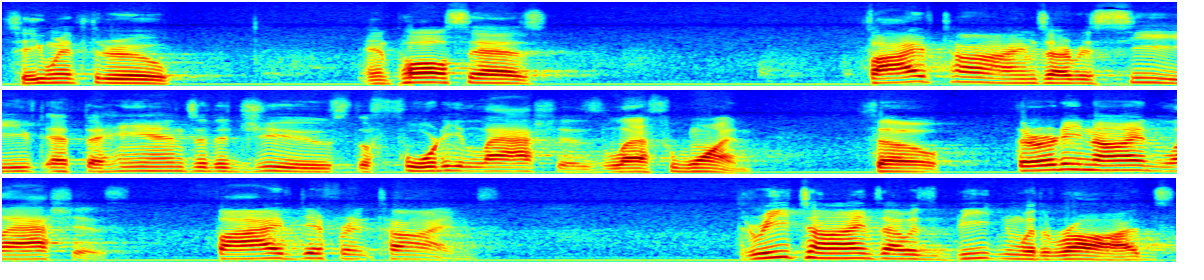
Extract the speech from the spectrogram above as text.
So he went through and Paul says, Five times I received at the hands of the Jews the 40 lashes less one. So 39 lashes, five different times. Three times I was beaten with rods.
